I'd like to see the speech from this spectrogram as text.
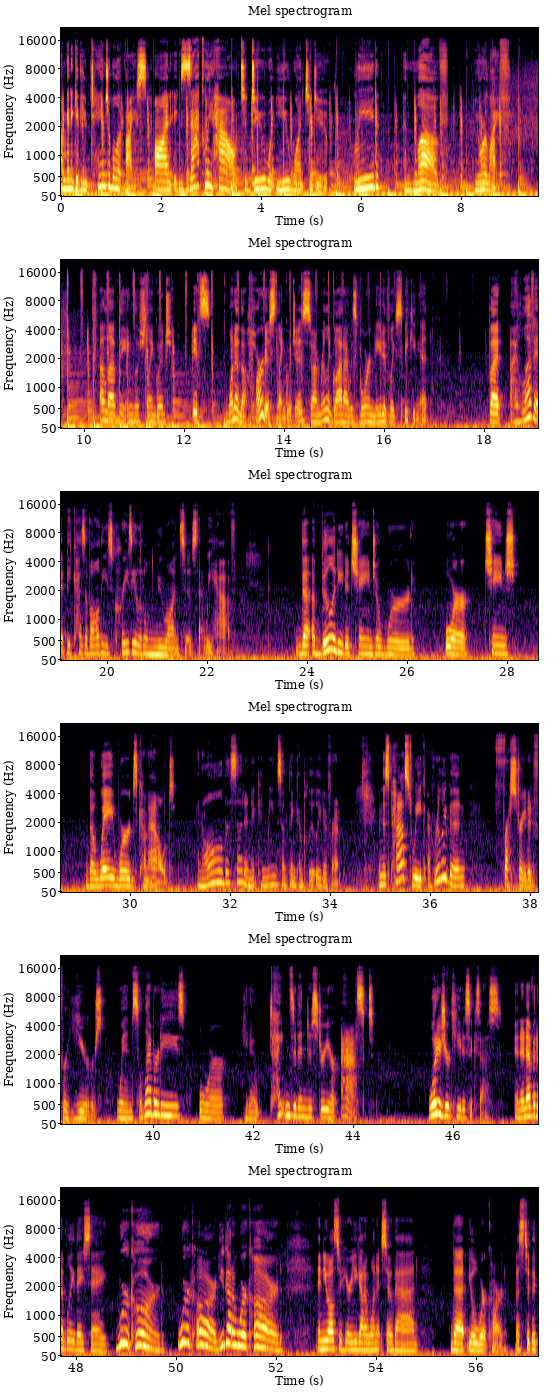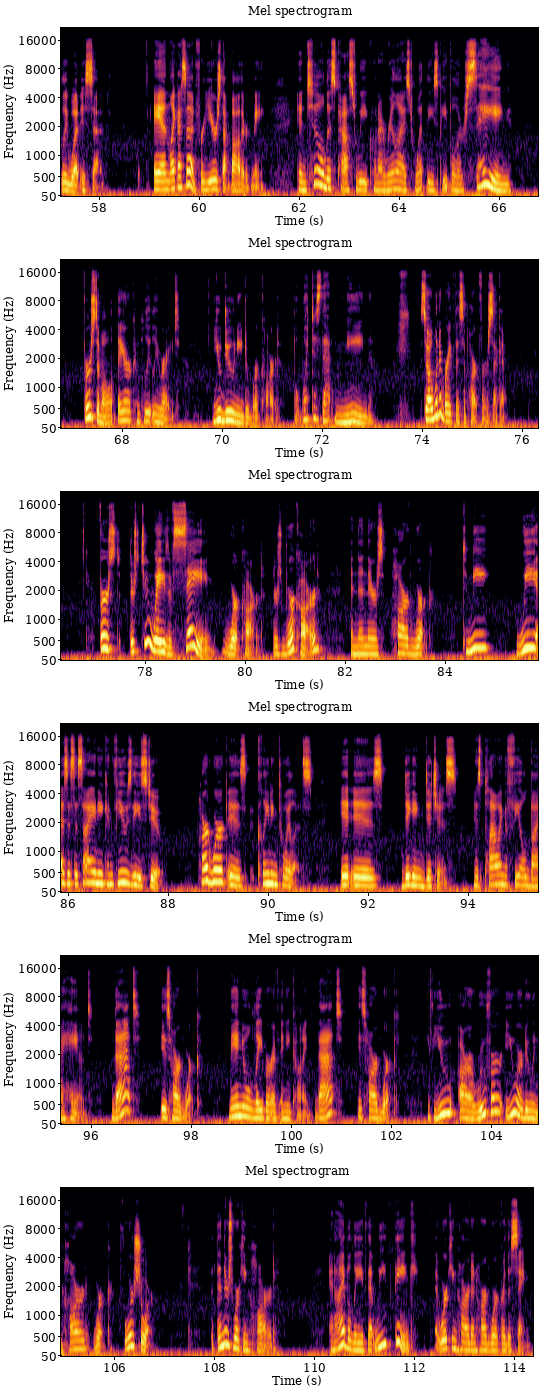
I'm going to give you tangible advice on exactly how to do what you want to do lead and love your life. I love the English language. It's one of the hardest languages, so I'm really glad I was born natively speaking it. But I love it because of all these crazy little nuances that we have. The ability to change a word or change the way words come out. And all of a sudden, it can mean something completely different. And this past week, I've really been frustrated for years when celebrities or, you know, titans of industry are asked, What is your key to success? And inevitably they say, Work hard, work hard, you got to work hard. And you also hear, You got to want it so bad that you'll work hard. That's typically what is said. And like I said, for years that bothered me until this past week when I realized what these people are saying. First of all, they are completely right. You do need to work hard. But what does that mean? So I want to break this apart for a second. First, there's two ways of saying work hard there's work hard, and then there's hard work. To me, we as a society confuse these two. Hard work is cleaning toilets, it is digging ditches, it is plowing a field by hand. That is hard work. Manual labor of any kind. That is hard work. If you are a roofer, you are doing hard work for sure. But then there's working hard. And I believe that we think that working hard and hard work are the same.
